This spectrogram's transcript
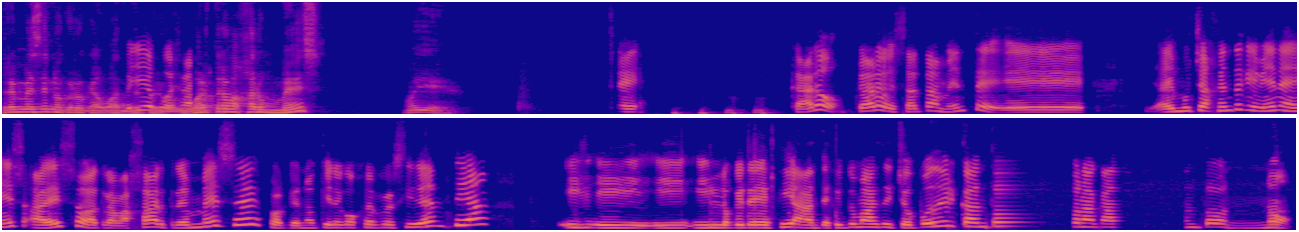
tres meses no creo que aguante, pero pues igual trabajar un mes, oye. Sí. Claro, claro, exactamente. Eh, hay mucha gente que viene a eso, a trabajar tres meses porque no quiere coger residencia Y, lo que te decía antes, que tú me has dicho, ¿puedo ir cantón a cantón? No.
